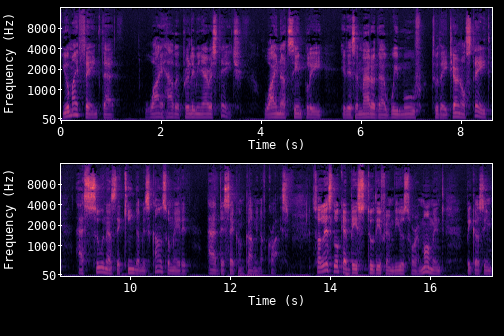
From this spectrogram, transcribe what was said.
you might think that why have a preliminary stage? Why not simply it is a matter that we move to the eternal state as soon as the kingdom is consummated at the second coming of Christ? So let's look at these two different views for a moment because in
